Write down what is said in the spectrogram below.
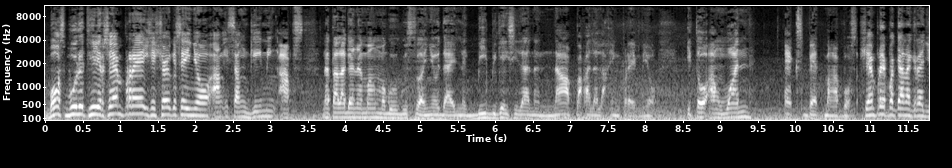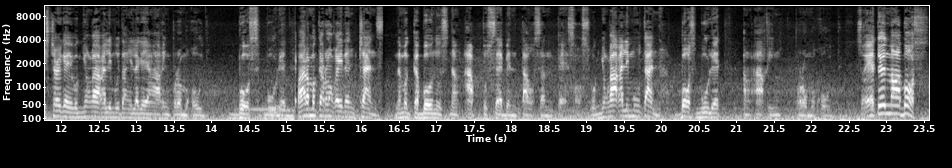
Boss Bullet here. Siyempre, isi-share ko sa inyo ang isang gaming apps na talaga namang magugustuhan nyo dahil nagbibigay sila ng napakalalaking premyo. Ito ang 1xbet mga boss. Siyempre, pagka nag-register kayo, huwag nyo kakalimutan ilagay ang aking promo code Boss Bullet para magkaroon kayo ng chance na magka-bonus ng up to 7,000 pesos. Huwag nyo kakalimutan, Boss Bullet ang aking promo code. So, eto yun mga boss.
